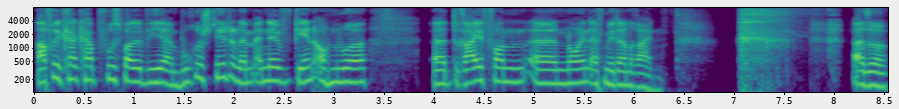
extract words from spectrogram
Afrika Cup Fußball, wie er im Buche steht. Und am Ende gehen auch nur äh, drei von äh, neun Elfmetern rein. also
